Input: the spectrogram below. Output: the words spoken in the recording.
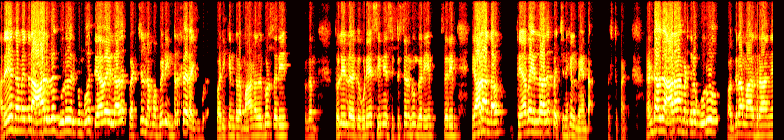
அதே சமயத்துல ஆறுல குரு இருக்கும்போது தேவையில்லாத பிரச்சனை நம்ம போயிட்டு இன்டர்ஃபியர் ஆகிக்கூடாது படிக்கின்ற மாணவர்களுக்கும் சரி தொழில இருக்கக்கூடிய சீனியர் சிட்டிசனுக்கும் சரி சரி. யாரா இருந்தாலும் தேவையில்லாத பிரச்சனைகள் வேண்டாம். ஃபர்ஸ்ட் பாயிண்ட் ரெண்டாவது ஆறாம் இடத்துல குரு வக்ரமாகறாங்க.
